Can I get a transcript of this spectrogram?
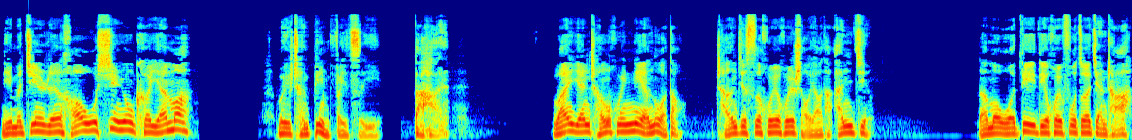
你们金人毫无信用可言吗？微臣并非此意。大汗，完颜成辉嗫嚅道。成吉思挥挥手，要他安静。那么我弟弟会负责检查。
